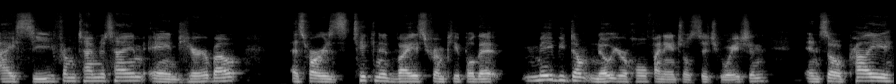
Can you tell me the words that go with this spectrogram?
I see from time to time and hear about as far as taking advice from people that maybe don't know your whole financial situation. And so, probably,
